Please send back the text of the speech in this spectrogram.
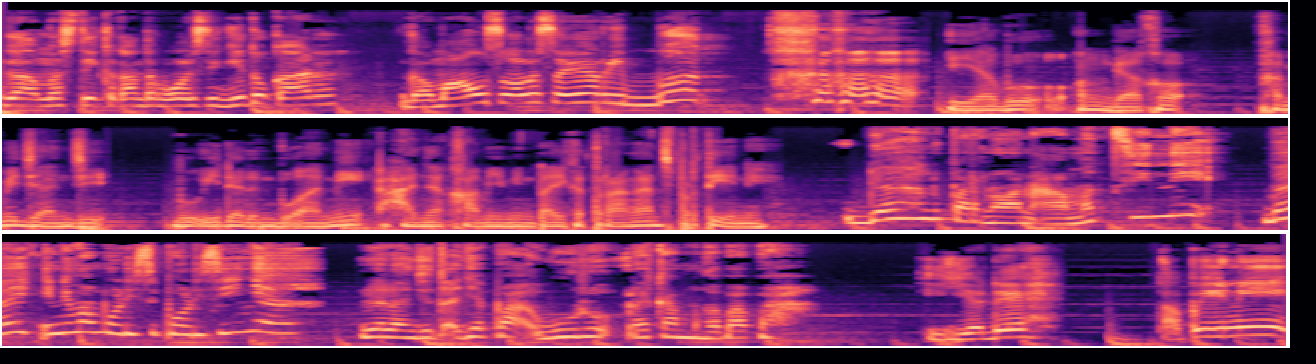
nggak mesti ke kantor polisi gitu kan. Nggak mau soalnya saya ribet. Iya Bu, enggak kok. Kami janji. Bu Ida dan Bu Ani hanya kami mintai keterangan seperti ini. Udah, lu parnoan amat sih nih. Baik, ini mah polisi-polisinya. Udah lanjut aja pak, buru, rekam nggak apa-apa. Iya deh. Tapi ini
